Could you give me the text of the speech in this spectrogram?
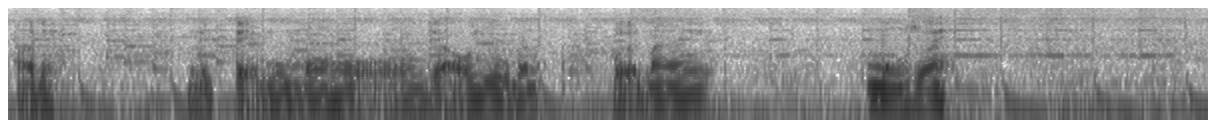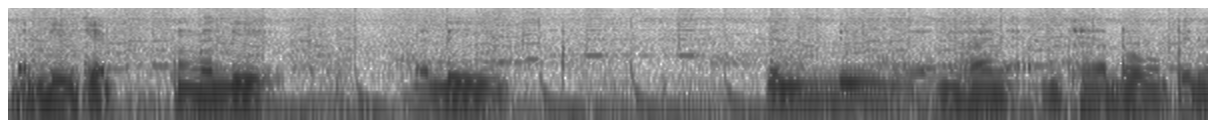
เอาเดี๋ยลูกเตะมุมโอ้โห จะเอาอยู่บ้านเปิดมาอย่างงี้มงสวยเมนดี้เก็บเมนดี้เมนดี้เมนดี้นี่ใครเนี่ยแคโดปิเล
